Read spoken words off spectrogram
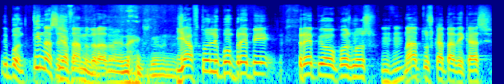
Λοιπόν, τι να συζητάμε τώρα εδώ; Ναι, ναι, ναι. Γι' αυτό λοιπόν πρέπει, πρέπει ο κοσμος να τους καταδικάσει.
